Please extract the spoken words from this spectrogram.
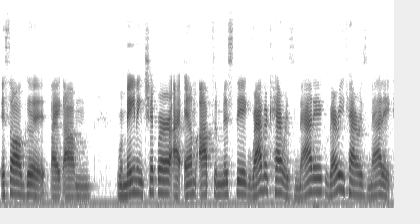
it's all good. Like I'm remaining chipper. I am optimistic, rather charismatic, very charismatic.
